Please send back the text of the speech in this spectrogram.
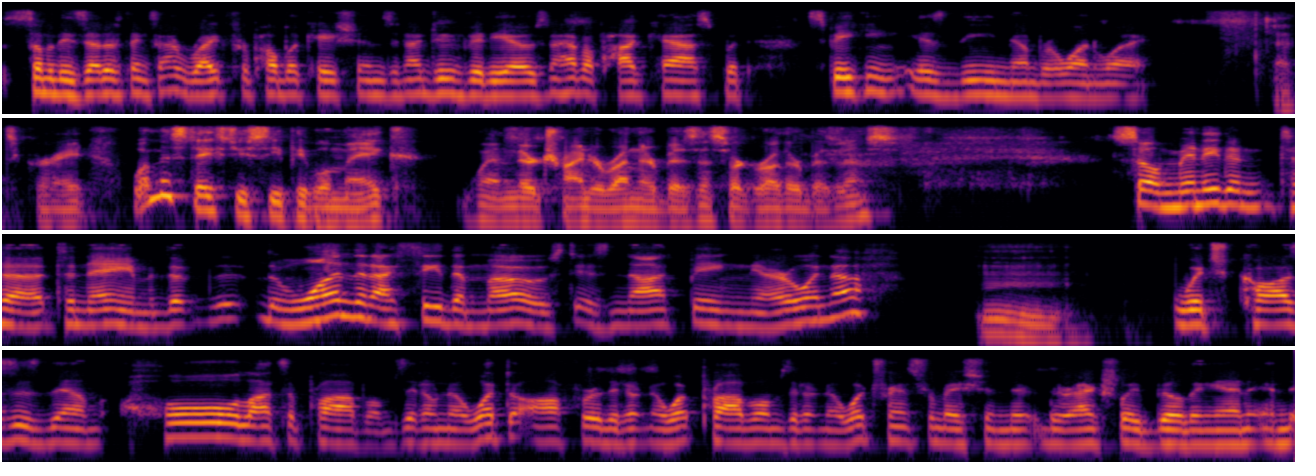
some of these other things. I write for publications and I do videos and I have a podcast, but speaking is the number one way. That's great. What mistakes do you see people make when they're trying to run their business or grow their business? so many to, to, to name. The, the, the one that I see the most is not being narrow enough, mm. Which causes them whole lots of problems. They don't know what to offer. They don't know what problems. They don't know what transformation they're, they're actually building in, and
